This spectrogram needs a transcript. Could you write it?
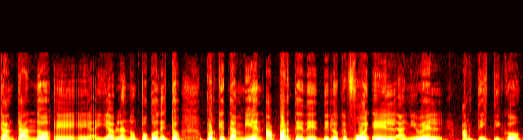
cantando eh, eh, y hablando un poco de esto, porque también, aparte de, de lo que fue él a nivel artístico,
